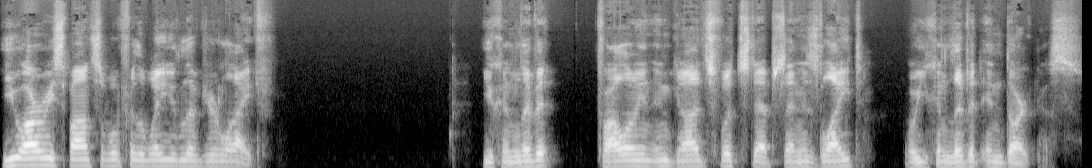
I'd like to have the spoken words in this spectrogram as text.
You are responsible for the way you live your life. You can live it following in God's footsteps and his light, or you can live it in darkness.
